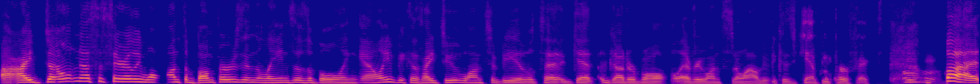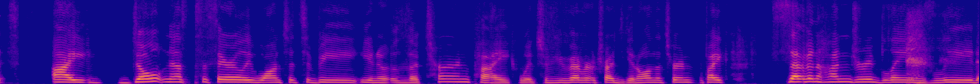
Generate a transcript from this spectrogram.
I don't necessarily want the bumpers in the lanes of the bowling alley because I do want to be able to get a gutter ball every once in a while because you can't be perfect Mhm. but I don't necessarily want it to be, you know, the turnpike, which if you've ever tried to get on the turnpike, 700 lanes lead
